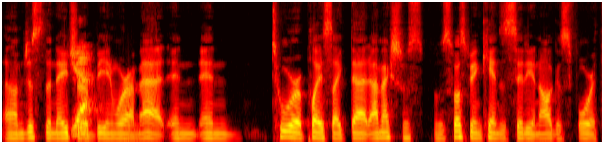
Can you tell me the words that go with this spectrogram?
Um, just the nature yeah. of being where I'm at, and and tour a place like that. I'm actually was supposed to be in Kansas City on August 4th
